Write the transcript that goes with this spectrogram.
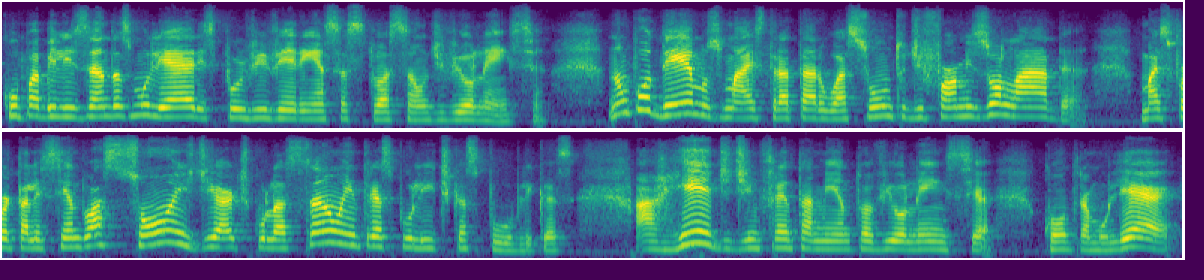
culpabilizando as mulheres por viverem essa situação de violência. Não podemos mais tratar o assunto de forma isolada, mas fortalecendo ações de articulação entre as políticas públicas. A rede de enfrentamento à violência contra a mulher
